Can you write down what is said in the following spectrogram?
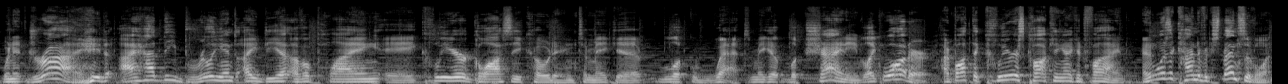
When it dried, I had the brilliant idea of applying a clear glossy coating to make it look wet, make it look shiny like water. I bought the clearest caulking I could find, and it was a kind of expensive one.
